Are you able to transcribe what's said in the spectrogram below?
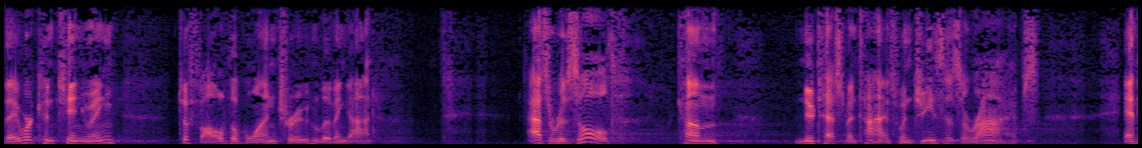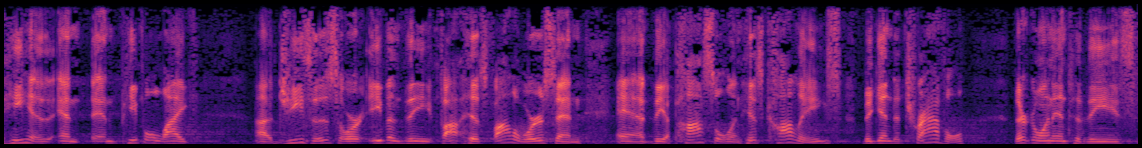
they were continuing to follow the one true living God. As a result, come New Testament times when Jesus arrives, and he is, and, and people like uh, Jesus or even the, his followers and, and the apostle and his colleagues begin to travel, they're going into these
